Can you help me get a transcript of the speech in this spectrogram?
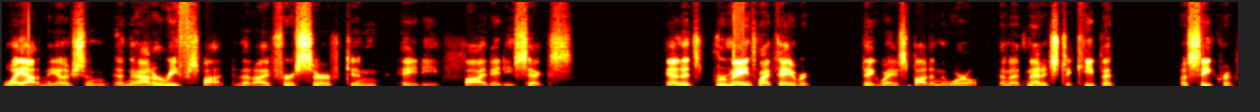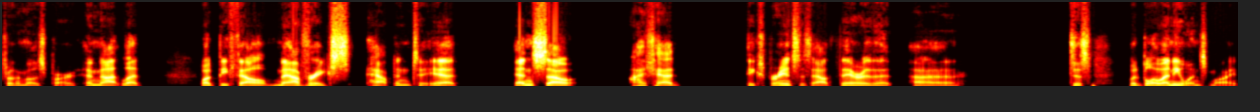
way out in the ocean an outer reef spot that I first surfed in 85, 86 and it remains my favorite big wave spot in the world. And I've managed to keep it a secret for the most part and not let what befell Mavericks happen to it. And so I've had experiences out there that uh, just would blow anyone's mind.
